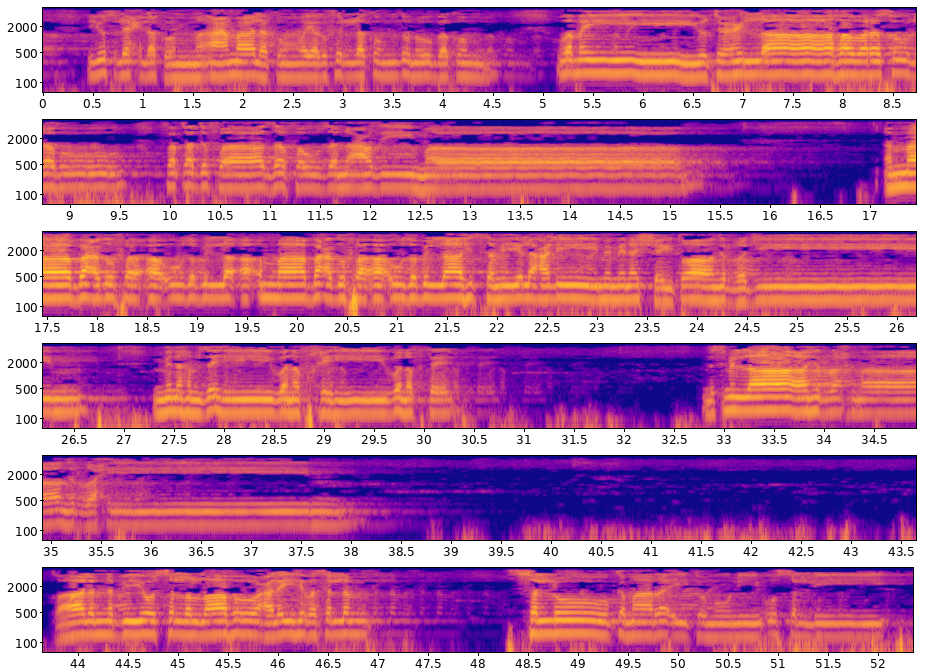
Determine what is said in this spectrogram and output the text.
يصلح لكم أعمالكم ويغفر لكم ذنوبكم ومن يتع الله ورسوله فقد فاز فوزا عظيما. أما بعد فأعوذ بالله، أما بعد فأعوذ بالله السميع العليم من الشيطان الرجيم. من همزه ونفخه ونفثه. بسم الله الرحمن الرحيم. قال النبي صلى الله عليه وسلم صلوا كما رأيتموني أصلي.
